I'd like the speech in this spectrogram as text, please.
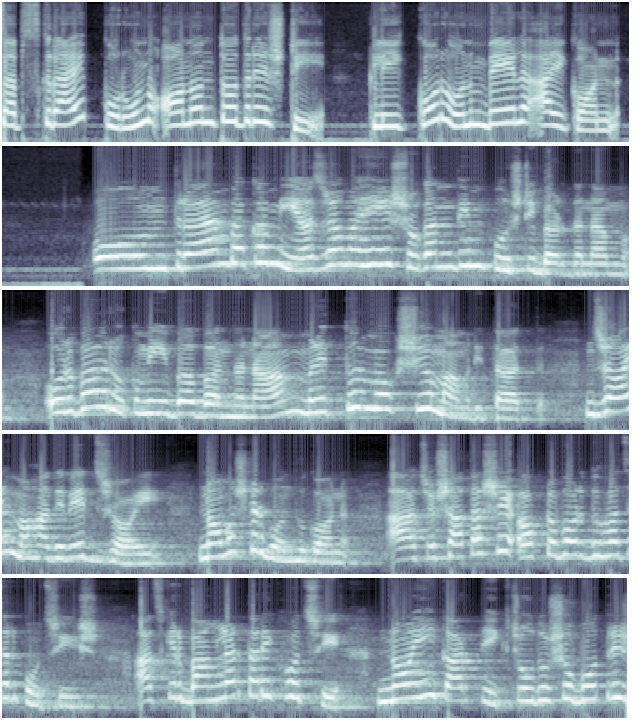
সাবস্ক্রাইব করুন অনন্ত দৃষ্টি। ক্লিক করুন বেল আইকন। ওম ত্রয়ম্বকম যজমহে সুগন্ধিম পুষ্টিবর্ধনম। উর্বারুকমিব বন্ধনাম, মৃত্যুর মোক্ষীয় মামৃতাত। জয় মহাদেবের জয়। নমস্কার বন্ধুগণ, আজ সাতাশে অক্টোবর দু পঁচিশ। আজকের বাংলার তারিখ হচ্ছে নয়ই কার্তিক চৌদ্দশো বত্রিশ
